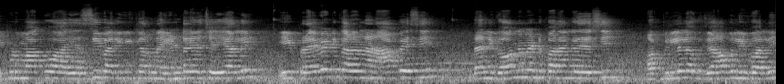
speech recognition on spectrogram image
ఇప్పుడు మాకు ఆ ఎస్సీ వర్గీకరణ ఎంటనే చేయాలి. ఈ ప్రైవేటీకరణ ఆపేసి దాన్ని గవర్నమెంట్ పరంగా చేసి మా పిల్లలకు జాబులు ఇవ్వాలి.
